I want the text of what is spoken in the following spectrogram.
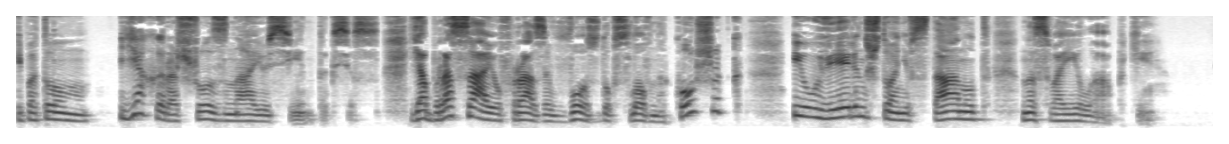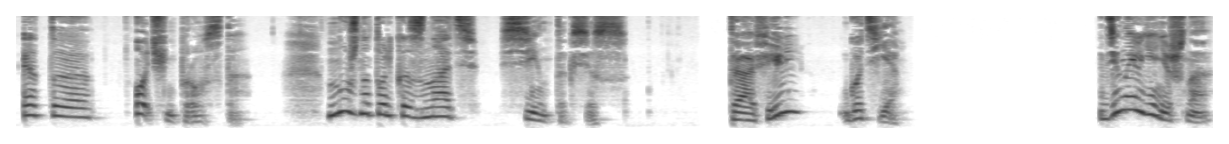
И потом я хорошо знаю синтаксис. Я бросаю фразы в воздух, словно кошек, и уверен, что они встанут на свои лапки. Это очень просто. Нужно только знать синтаксис. Теофиль Готье Дина Ильинична,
